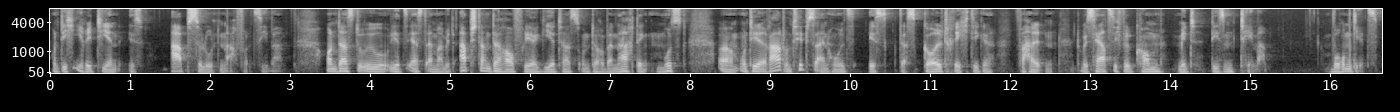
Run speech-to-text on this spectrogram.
und dich irritieren, ist absolut nachvollziehbar. Und dass du jetzt erst einmal mit Abstand darauf reagiert hast und darüber nachdenken musst ähm, und dir Rat und Tipps einholst, ist das goldrichtige Verhalten. Du bist herzlich willkommen mit diesem Thema. Worum geht's?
